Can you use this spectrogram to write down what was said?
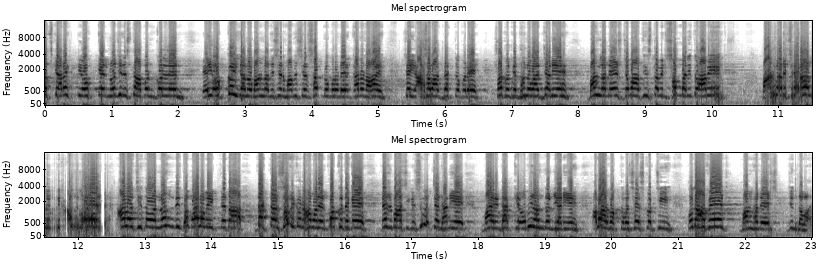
আজকে আরেকটি ঐক্যের নজির স্থাপন করলেন, এই ঐক্যই যেন বাংলাদেশের মানুষের স্বপ্ন পূরণের কারণ হয়, সেই আশাবাদ ব্যক্ত করে সকলকে ধন্যবাদ জানিয়ে বাংলাদেশ জামাত ইসলামীর সম্মানিত আমির বাংলাদেশের রাজনৈতিক অঙ্গনের আলোচিত নন্দিত মানবিক নেতা ডাক্তার শফিকুর রহমানের পক্ষ থেকে দেশবাসীকে শুভেচ্ছা জানিয়ে মায়ের ডাককে অভিনন্দন জানিয়ে আমার বক্তব্য শেষ করছি। খোদা হাফেজ, বাংলাদেশ জিন্দাবাদ।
